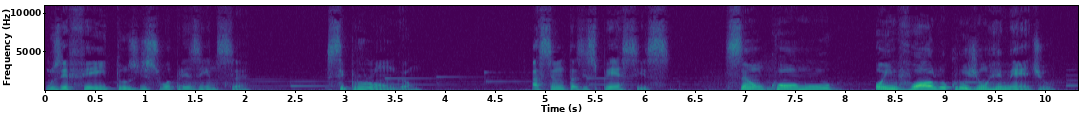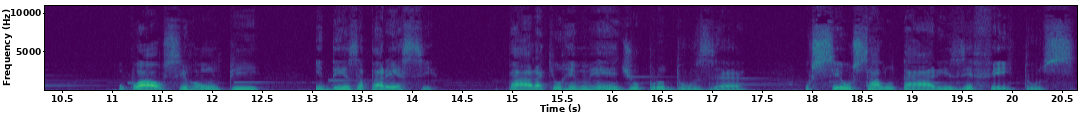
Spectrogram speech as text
os efeitos de Sua presença se prolongam. As santas espécies são como o invólucro de um remédio, o qual se rompe e desaparece para que o remédio produza os seus salutares efeitos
